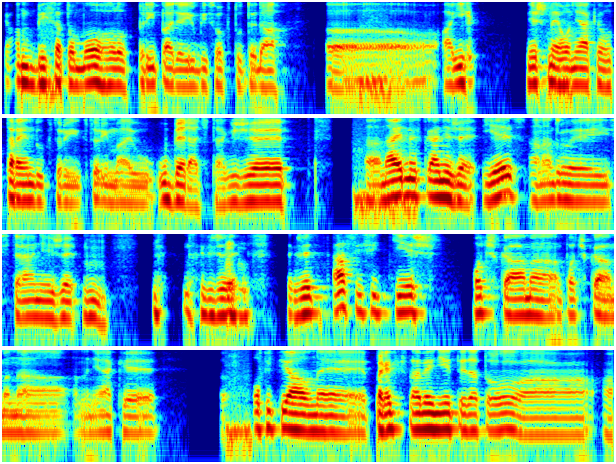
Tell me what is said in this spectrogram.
kam by sa to mohlo v prípade Ubisoftu teda uh, a ich dnešného nejakého trendu, ktorý, ktorý majú uberať. Takže na jednej strane, že yes a na druhej strane, že mm. takže, takže asi si tiež počkám, počkám na, na nejaké oficiálne predstavenie teda toho a, a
